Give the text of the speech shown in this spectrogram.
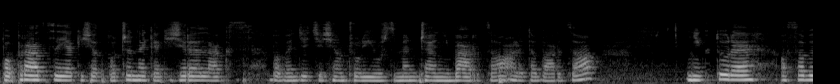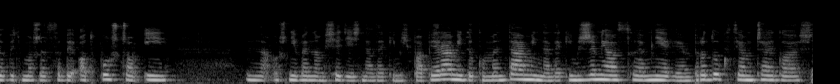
po pracy jakiś odpoczynek, jakiś relaks, bo będziecie się czuli już zmęczeni bardzo, ale to bardzo. Niektóre osoby być może sobie odpuszczą i no, już nie będą siedzieć nad jakimiś papierami, dokumentami, nad jakimś rzemiosłem, nie wiem, produkcją czegoś,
